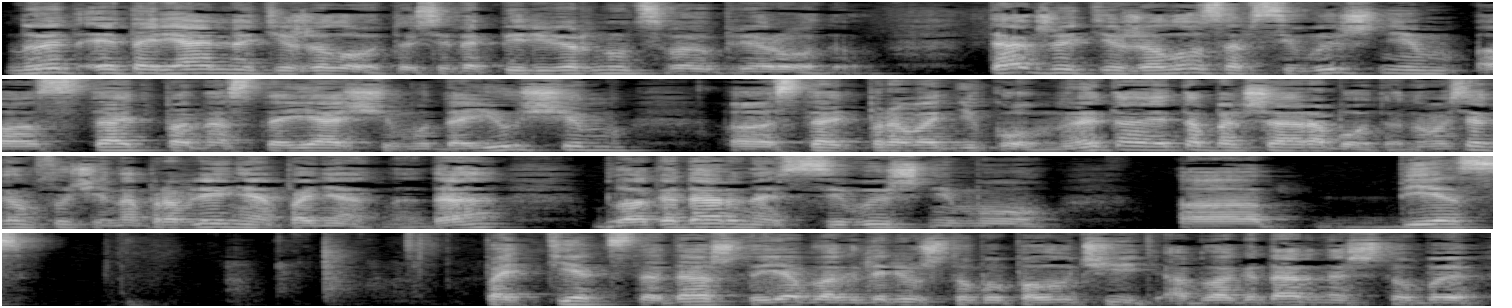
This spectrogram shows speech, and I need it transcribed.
Но это, это реально тяжело, то есть это перевернуть свою природу. Также тяжело со Всевышним э, стать по-настоящему дающим, э, стать проводником. Но это, это большая работа. Но во всяком случае направление понятно, да? Благодарность Всевышнему э, без подтекста, да, что я благодарю, чтобы получить, а благодарность, чтобы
